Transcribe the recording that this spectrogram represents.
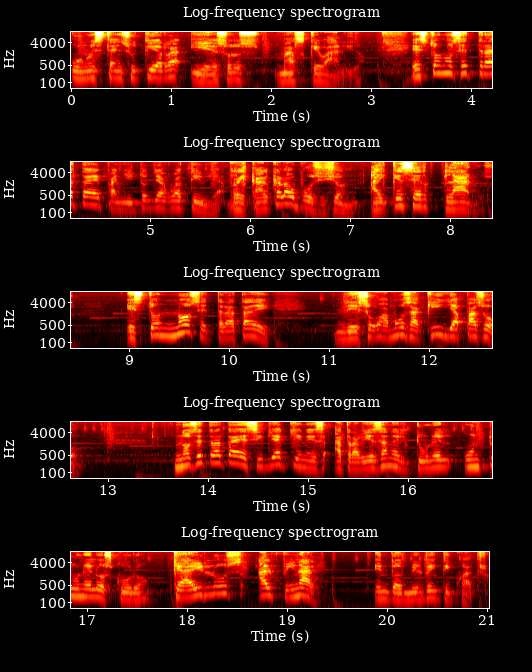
uno está en su tierra y eso es más que válido. Esto no se trata de pañitos de agua tibia, recalca la oposición, hay que ser claros. Esto no se trata de, eso vamos aquí, ya pasó. No se trata de decirle a quienes atraviesan el túnel, un túnel oscuro, que hay luz al final, en 2024.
